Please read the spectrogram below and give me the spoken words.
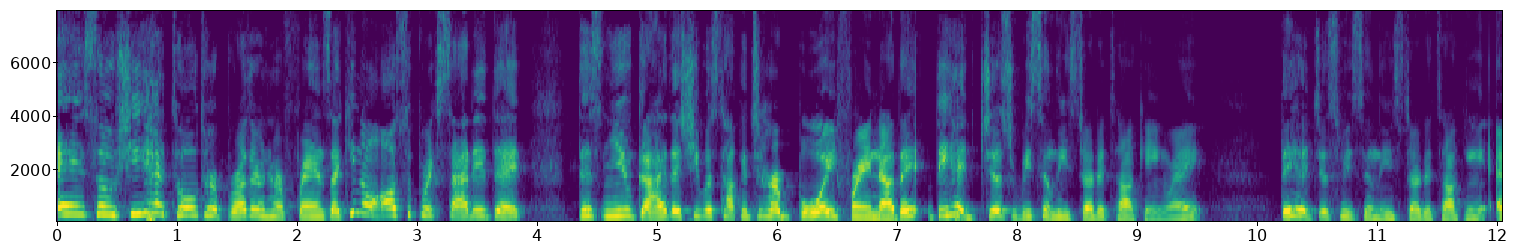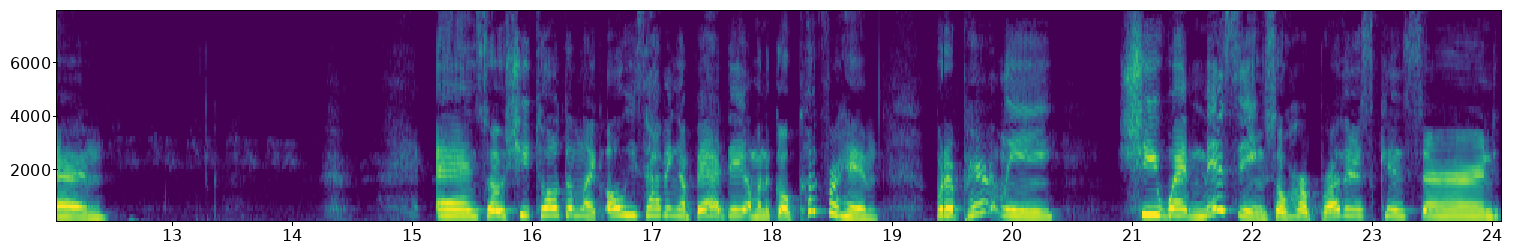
and so she had told her brother and her friends like you know all super excited that this new guy that she was talking to her boyfriend now they they had just recently started talking right? They had just recently started talking and and so she told them, like, oh, he's having a bad day. I'm going to go cook for him. But apparently, she went missing. So her brother's concerned.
